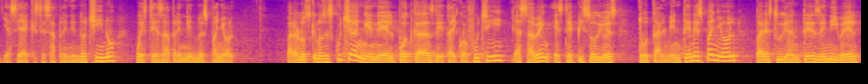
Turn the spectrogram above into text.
ya sea que estés aprendiendo chino o estés aprendiendo español. Para los que nos escuchan en el podcast de Taiko Fuchi, ya saben, este episodio es totalmente en español para estudiantes de nivel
